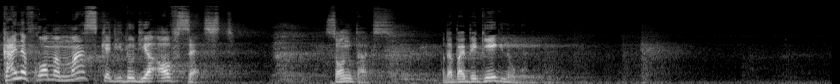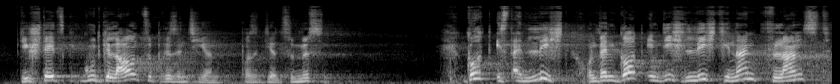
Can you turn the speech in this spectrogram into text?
keine fromme Maske, die du dir aufsetzt, sonntags oder bei Begegnungen, die stets gut gelaunt zu präsentieren, präsentieren zu müssen. Gott ist ein Licht und wenn Gott in dich Licht hineinpflanzt,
